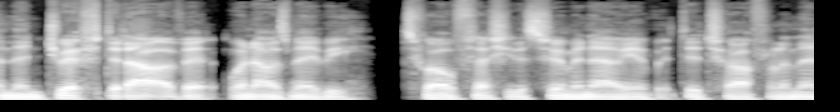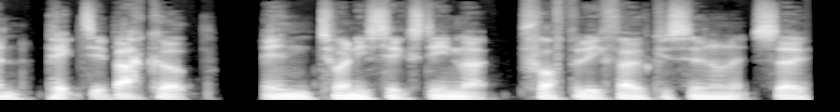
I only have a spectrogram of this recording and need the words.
and then drifted out of it when I was maybe 12, especially the swimming area, but did triathlon and then picked it back up in 2016, like properly focusing on it. So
